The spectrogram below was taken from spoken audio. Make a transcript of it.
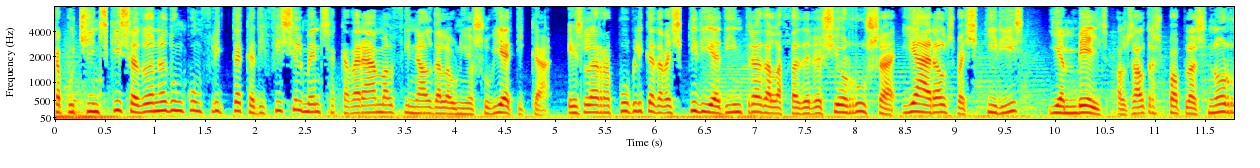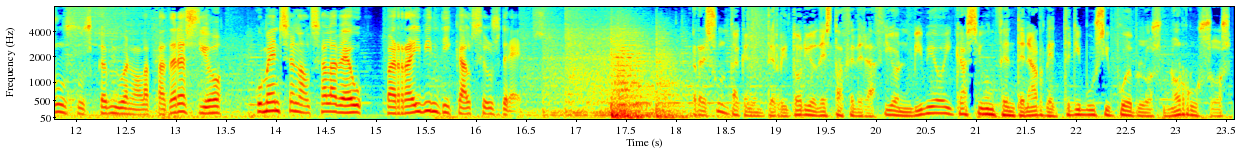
Kapuscinski s'adona d'un conflicte que difícilment s'acabarà amb el final de la Unió Soviètica. És la República de Bashkiria dintre de la Federació Russa i ara els bashkiris i amb ells els altres pobles no russos que viuen a la Federació comencen a alçar la veu per reivindicar els seus. Resulta que en el territorio de esta federación vive hoy casi un centenar de tribus y pueblos no rusos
